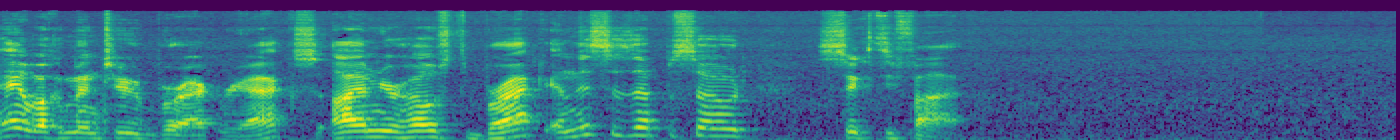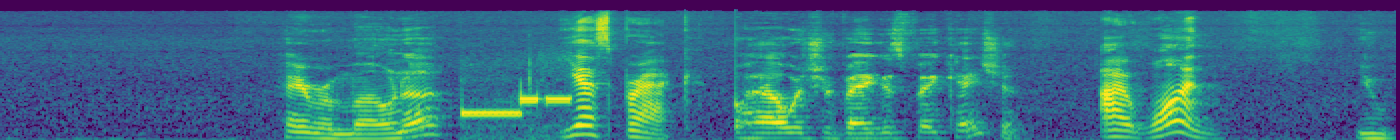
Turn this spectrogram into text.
Hey, welcome into Brack Reacts. I am your host, Brack, and this is episode 65. Hey, Ramona. Yes, Brack. Oh, how was your Vegas vacation? I won. You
